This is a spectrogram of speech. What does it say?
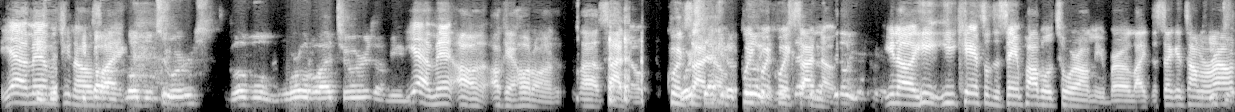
yeah, man. He's- But you know, He's it's on like, global tours, global worldwide tours. I mean, yeah, man. Oh, okay. Hold on. Uh, side note. quick side note. Quick, quick, quick side note. billion. You know, he he canceled the St. Pablo tour on me, bro. Like the second time around.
